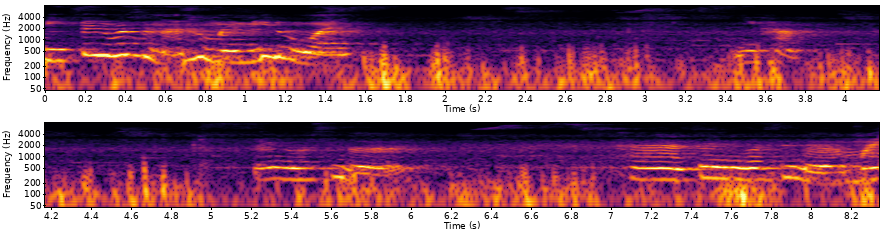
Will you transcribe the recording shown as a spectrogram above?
มีเส้นวาสนาทำไมไม่รวย นี่ค่ะ เส้นวาสนา ถ้าเส้นวาสนาไม่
